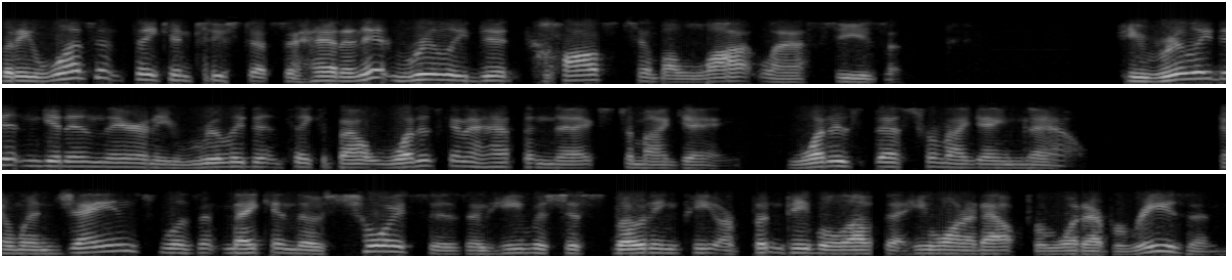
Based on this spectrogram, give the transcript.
but he wasn't thinking two steps ahead, and it really did cost him a lot last season. He really didn't get in there and he really didn't think about what is going to happen next to my game. What is best for my game now? And when James wasn't making those choices and he was just voting pe- or putting people up that he wanted out for whatever reason,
